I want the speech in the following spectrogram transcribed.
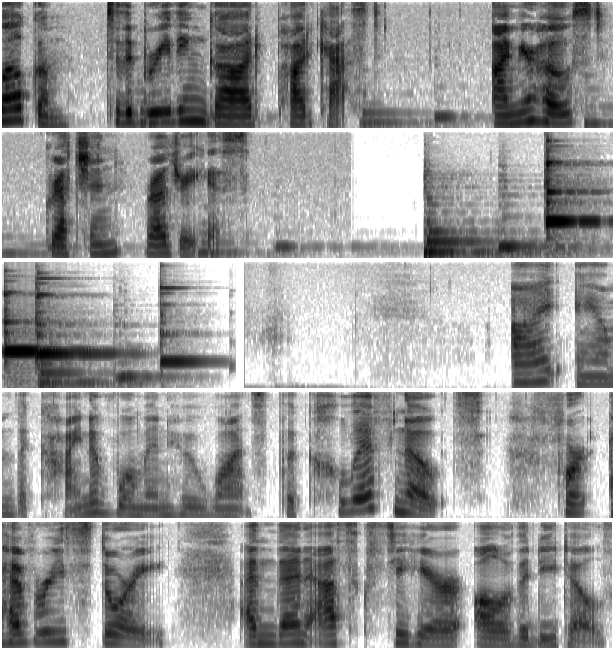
Welcome to the Breathing God podcast. I'm your host, Gretchen Rodriguez. I am the kind of woman who wants the cliff notes for every story and then asks to hear all of the details.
